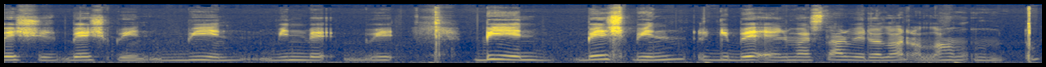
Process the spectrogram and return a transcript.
500 5000 1000 1000 be- bi- 1000 5000 gibi elmaslar veriyorlar. Allah'ım unuttum.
